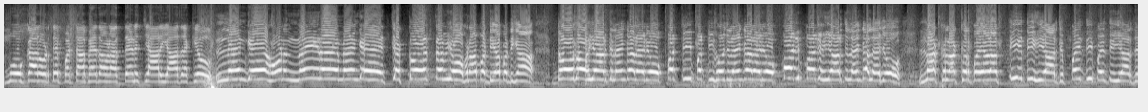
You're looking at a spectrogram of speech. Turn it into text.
ਮੋਗਾ ਰੋਡ ਤੇ ਪੱਟਾ ਫਾਇਦਾ ਹੋਣਾ ਦਿਨ ਚਾਰ ਯਾਦ ਰੱਖਿਓ। ਲਹਿੰਗੇ ਹੁਣ ਨਹੀਂ ਰਹੇ ਮਹਿੰਗੇ ਚੱਕੋ ਤੇ ਵੀ ਆਫਰਾਂ ਵੱਡੀਆਂ ਵੱਡੀਆਂ 2-2000 ਚ ਲਹਿੰਗਾ ਲੈ ਜਾਓ 25-2500 ਚ ਲਹਿੰਗਾ ਲੈ ਜਾਓ 5-5000 ਚ ਲਹਿੰਗਾ ਲੈ ਜਾਓ। ਲੱਖ ਲੱਖ ਰੁਪਏ ਵਾਲਾ 30-30000 ਚ 35-35000 ਚ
